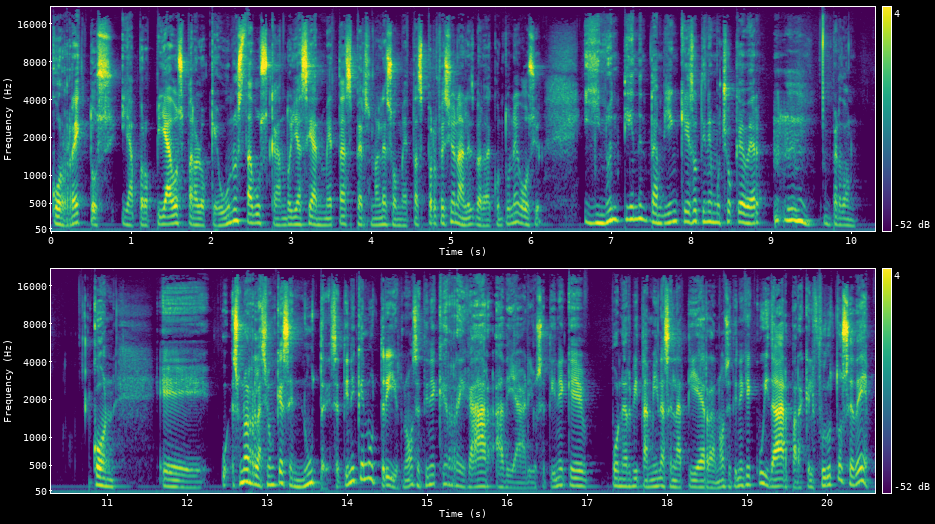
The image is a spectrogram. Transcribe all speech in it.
correctos y apropiados para lo que uno está buscando, ya sean metas personales o metas profesionales, ¿verdad? Con tu negocio. Y no entienden también que eso tiene mucho que ver, perdón, con... Eh, es una relación que se nutre, se tiene que nutrir, ¿no? Se tiene que regar a diario, se tiene que poner vitaminas en la tierra, ¿no? Se tiene que cuidar para que el fruto se dé.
